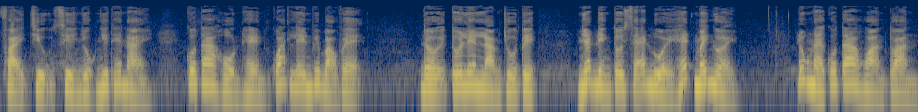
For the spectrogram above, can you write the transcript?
phải chịu sỉ nhục như thế này. Cô ta hồn hển quát lên với bảo vệ. Đợi tôi lên làm chủ tịch, nhất định tôi sẽ đuổi hết mấy người. Lúc này cô ta hoàn toàn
